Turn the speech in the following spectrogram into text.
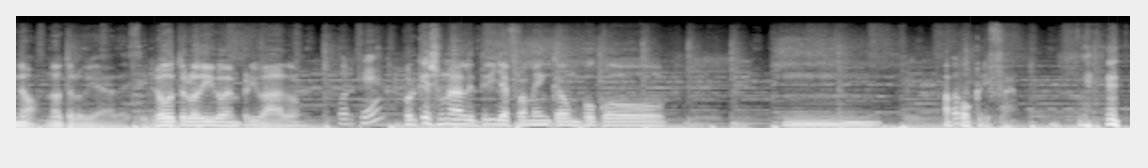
No, no te lo voy a decir. Luego te lo digo en privado. ¿Por qué? Porque es una letrilla flamenca un poco mm, apócrifa.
